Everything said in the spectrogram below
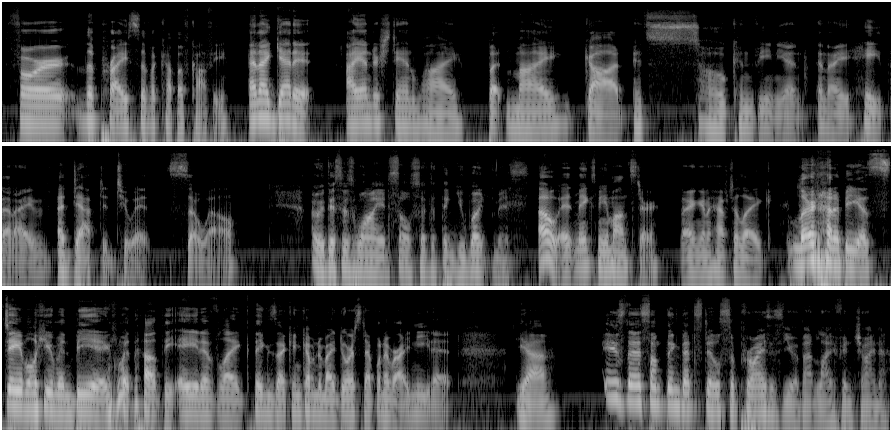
for the price of a cup of coffee. And I get it. I understand why, but my god, it's so convenient and I hate that I've adapted to it so well. Oh, this is why it's also the thing you won't miss. Oh, it makes me a monster. I'm going to have to like learn how to be a stable human being without the aid of like things that can come to my doorstep whenever I need it. Yeah. Is there something that still surprises you about life in China?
